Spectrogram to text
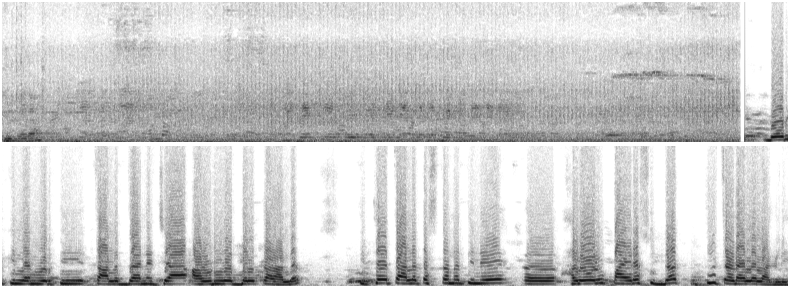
स्वीकारा गड किल्ल्यांवरती चालत जाण्याच्या आवडीबद्दल कळालं. तिथे चालत असताना तिने हळूहळू पायऱ्या सुद्धा ती चढायला लागली.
